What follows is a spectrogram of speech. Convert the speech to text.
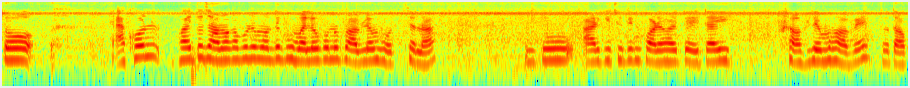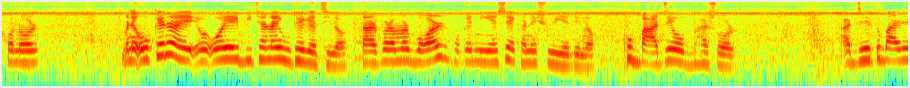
তো এখন হয়তো জামা কাপড়ের মধ্যে ঘুমালেও কোনো প্রবলেম হচ্ছে না। কিন্তু আর কিছুদিন পরে হয়তো এটাই প্রবলেম হবে। তো তখন ওর মানে ওকে না, ও এই বিছানায় উঠে গেছিল। তারপর আমার বর ওকে নিয়ে এসে এখানে শুইয়ে দিল। খুব বাজে অভ্যাস ওর। আর যেহেতু বাইরে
